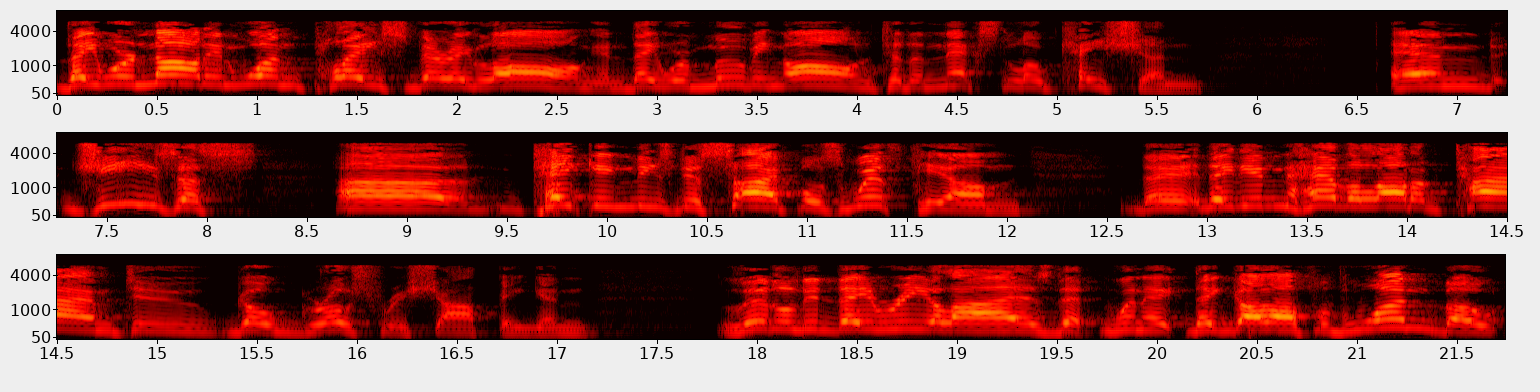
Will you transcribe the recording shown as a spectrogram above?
they were not in one place very long and they were moving on to the next location. And Jesus uh, taking these disciples with him, they, they didn't have a lot of time to go grocery shopping and little did they realize that when they, they got off of one boat,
